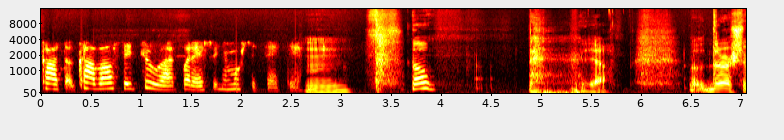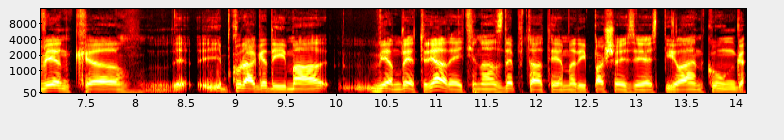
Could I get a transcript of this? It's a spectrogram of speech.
kā, kā valstī cilvēki varēs viņam uzticēties? Mm. Nu, jā. Nu, droši vien, ka jebkurā gadījumā viena lieta ir jārēķinās deputātiem. Arī pašreizējais Pīlēna kunga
